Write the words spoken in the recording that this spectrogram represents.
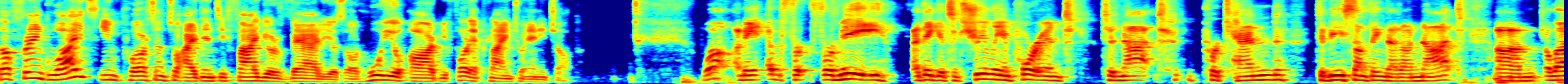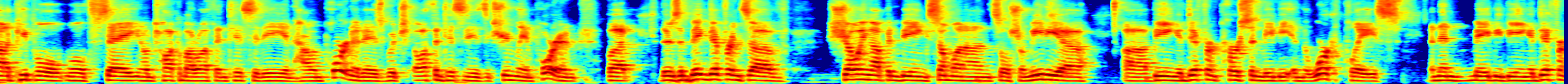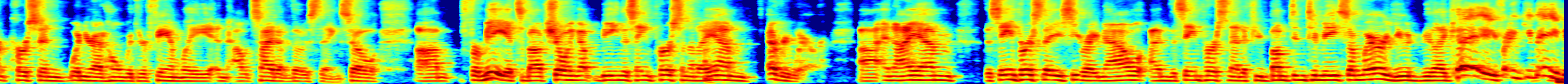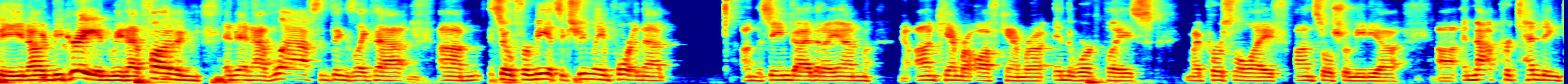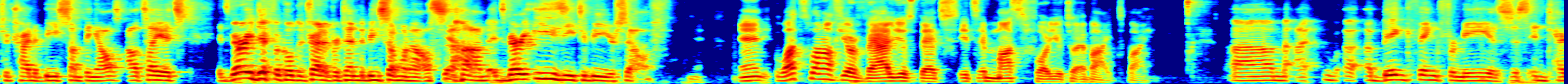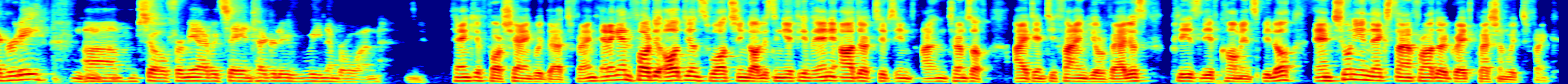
So Frank, why it's important to identify your values or who you are before applying to any job? Well, I mean, uh, for, for me, I think it's extremely important to not pretend to be something that I'm not. Um, a lot of people will say, you know, talk about authenticity and how important it is, which authenticity is extremely important, but there's a big difference of showing up and being someone on social media, uh, being a different person, maybe in the workplace, and then maybe being a different person when you're at home with your family and outside of those things. So um, for me, it's about showing up, being the same person that I am everywhere. Uh, and I am the same person that you see right now. I'm the same person that if you bumped into me somewhere, you would be like, hey, Frankie baby, you know, it'd be great. And we'd have fun and, and, and have laughs and things like that. Hmm. Um, so for me, it's extremely important that I'm the same guy that I am you know, on camera, off camera, in the workplace, my personal life, on social media, uh, and not pretending to try to be something else. I'll tell you, it's it's very difficult to try to pretend to be someone else. Yeah. Um, it's very easy to be yourself. Yeah. And what's one of your values that's it's a must for you to abide by? Um, I, a big thing for me is just integrity. Mm -hmm. Um, so for me, I would say integrity would be number one. Thank you for sharing with that, Frank. And again, for the audience watching or listening, if you have any other tips in, uh, in terms of identifying your values, please leave comments below and tune in next time for another great question with Frank.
